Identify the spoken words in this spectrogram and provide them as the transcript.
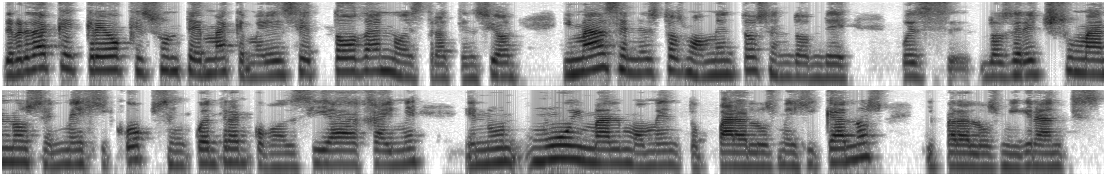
De verdad que creo que es un tema que merece toda nuestra atención y más en estos momentos en donde pues los derechos humanos en México pues, se encuentran, como decía Jaime, en un muy mal momento para los mexicanos y para los migrantes.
